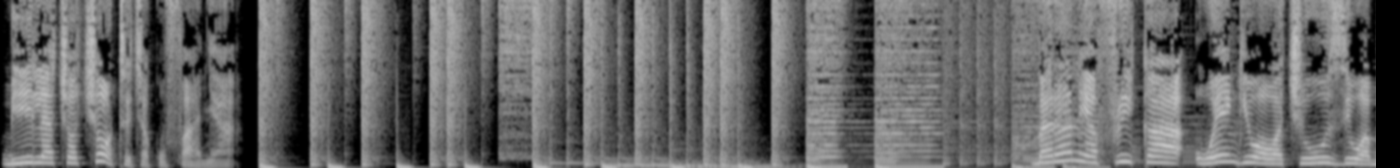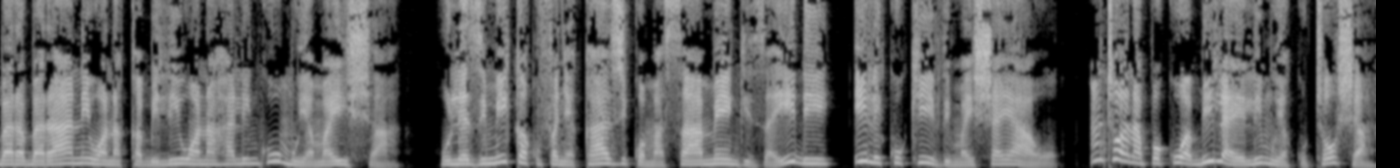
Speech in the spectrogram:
bila chochote cha kufanya. Barani Afrika, wengi wa wachuuzi wa barabarani wanakabiliwa na hali ngumu ya maisha. Hulazimika kufanya kazi kwa masaa mengi zaidi ili kukidhi maisha yao. Mtu anapokuwa bila elimu ya kutosha,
